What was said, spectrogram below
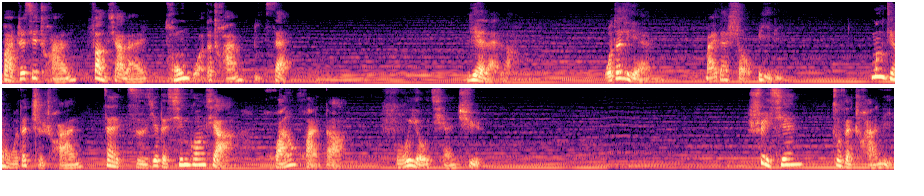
把这些船放下来同我的船比赛。夜来了，我的脸埋在手臂里，梦见我的纸船在子夜的星光下缓缓地浮游前去。睡仙坐在船里，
